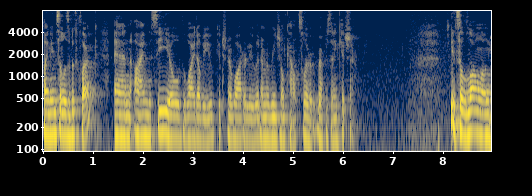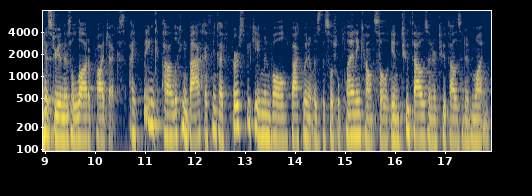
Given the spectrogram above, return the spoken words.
My name is Elizabeth Clark, and I'm the CEO of the YW Kitchener-Waterloo, and I'm a regional councillor representing Kitchener. It's a long, long history, and there's a lot of projects. I think, uh, looking back, I think I first became involved back when it was the Social Planning Council in 2000 or 2001.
